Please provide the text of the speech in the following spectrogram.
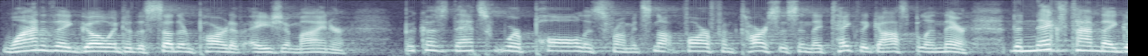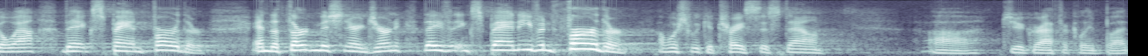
Why did they go into the southern part of Asia Minor? Because that's where Paul is from. It's not far from Tarsus, and they take the gospel in there. The next time they go out, they expand further. And the third missionary journey, they expand even further. I wish we could trace this down uh, geographically, but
